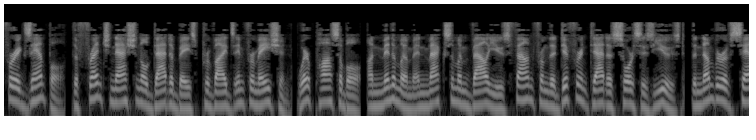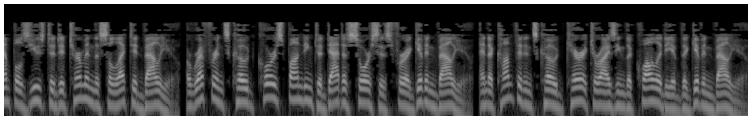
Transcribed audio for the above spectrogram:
For example, the French National Database provides information, where possible, on minimum and maximum values found from the different data sources used, the number of samples used to determine the selected value, a reference code corresponding to data sources for a given value, and a confidence code characterizing the quality of the given value.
